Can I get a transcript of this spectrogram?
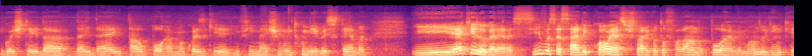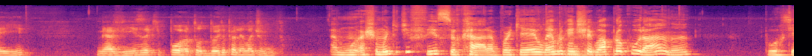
gostei da, da ideia e tal. Porra, é uma coisa que, enfim, mexe muito comigo esse tema. E é aquilo, galera. Se você sabe qual é essa história que eu tô falando, porra, me manda o link aí. Me avisa que, porra, eu tô doido pra ler lá de novo. É acho muito difícil, cara, porque eu lembro que a gente Uhum. chegou a procurar, né? Porque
